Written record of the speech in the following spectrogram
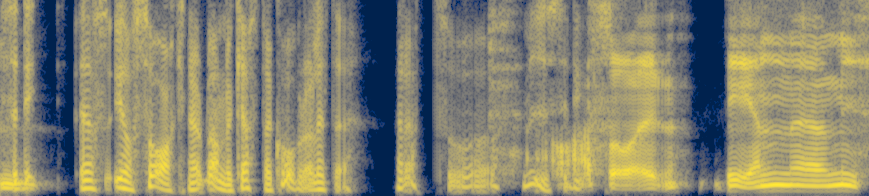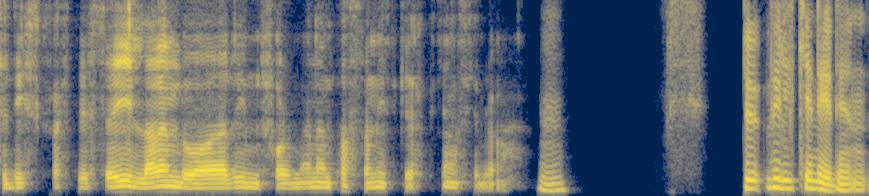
Så Mm. det, alltså, jag saknar ibland att kasta kobra lite. Rätt så mysig disk. Alltså, det är en uh, mysig disk faktiskt. Jag gillar ändå rimformen. Den passar mitt grepp ganska bra. Du, vilken är din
